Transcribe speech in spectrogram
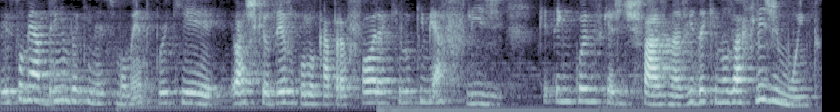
Eu estou me abrindo aqui nesse momento porque eu acho que eu devo colocar para fora aquilo que me aflige, porque tem coisas que a gente faz na vida que nos aflige muito.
